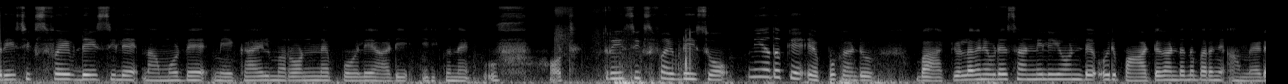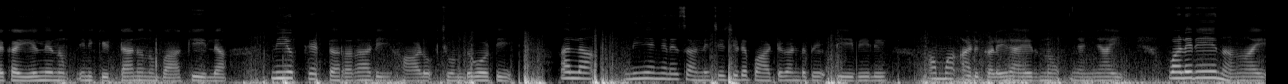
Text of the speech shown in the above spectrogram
ത്രീ സിക്സ് ഫൈവ് ഡേയ്സിലെ നമ്മുടെ മേക്കായൽ മറോണിനെ പോലെ ആടി ഇരിക്കുന്നേ. Uff hot. Three six five ഡേയ്സോ? നീ അതൊക്കെ എപ്പോൾ കണ്ടു? ബാക്കിയുള്ളവൻ ഇവിടെ സണ്ണി ലിയോണിന്റെ ഒരു പാട്ട് കണ്ടെന്ന് പറഞ്ഞ് അമ്മയുടെ കയ്യിൽ നിന്നും ഇനി കിട്ടാനൊന്നും ബാക്കിയില്ല. നീയൊക്കെ ടെററാടി ഹാളു ചുണ്ടുകോട്ടി. അല്ല നീ എങ്ങനെ സണ്ണി ചേച്ചിയുടെ പാട്ട് കണ്ടത് ടി വിയിൽ? അമ്മ അടുക്കളയിലായിരുന്നു. ഞഞ്ഞായി. വളരെ നന്നായി.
